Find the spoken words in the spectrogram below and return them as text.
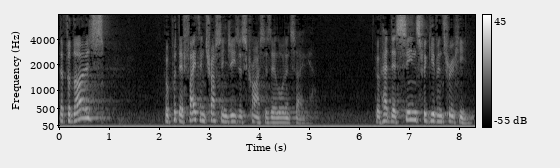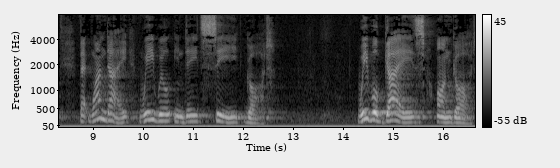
That for those who have put their faith and trust in Jesus Christ as their Lord and Saviour, who have had their sins forgiven through Him, that one day we will indeed see God. We will gaze on God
